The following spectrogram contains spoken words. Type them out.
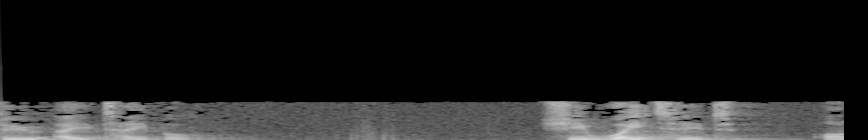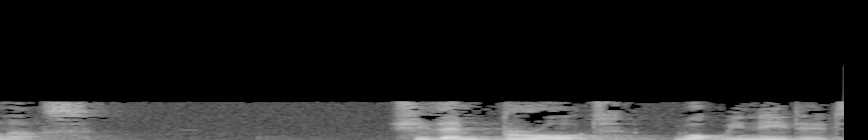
to a table. She waited on us. She then brought what we needed.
